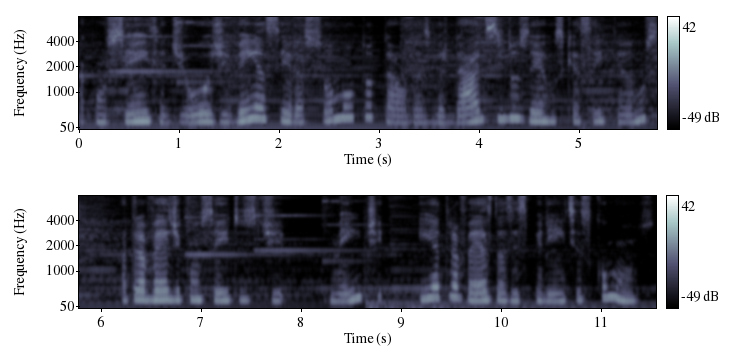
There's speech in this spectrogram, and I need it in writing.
A consciência de hoje vem a ser a soma total das verdades e dos erros que aceitamos através de conceitos de mente e através das experiências comuns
